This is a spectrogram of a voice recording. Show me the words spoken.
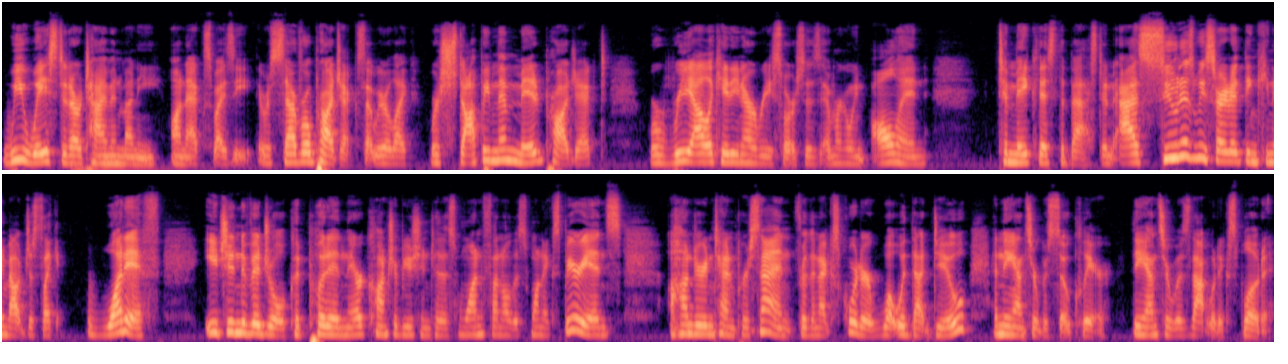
we wasted our time and money on XYZ. There were several projects that we were like, we're stopping them mid project we're reallocating our resources and we're going all in to make this the best. And as soon as we started thinking about just like, what if each individual could put in their contribution to this one funnel, this one experience, 110% for the next quarter, what would that do? And the answer was so clear. The answer was that would explode it.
